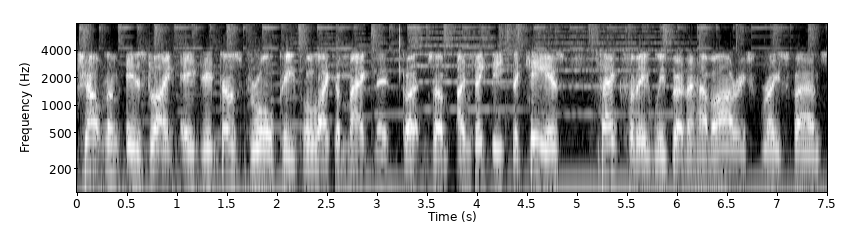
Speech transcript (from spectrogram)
Cheltenham is like it, it does draw people like a magnet, but um, I think the, the key is, thankfully, we're going to have Irish race fans,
